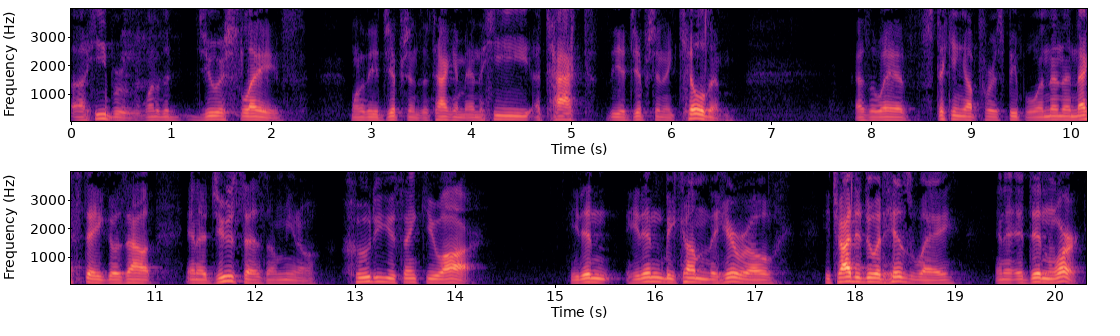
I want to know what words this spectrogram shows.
a, a, Hebrew, one of the Jewish slaves, one of the Egyptians attacking him, and he attacked the Egyptian and killed him as a way of sticking up for his people. And then the next day he goes out and a Jew says to him, you know, who do you think you are? He didn't, he didn't become the hero. He tried to do it his way, and it, it didn't work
